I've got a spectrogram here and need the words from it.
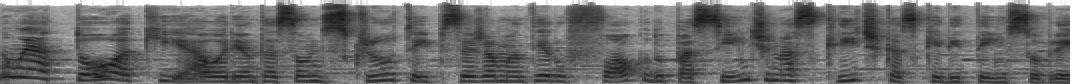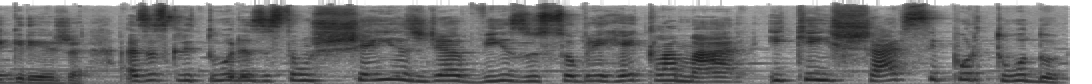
Não é à toa que a orientação de Screwtape seja manter o foco do paciente nas críticas que ele tem sobre a igreja. As escrituras estão cheias de avisos sobre reclamar e queixar-se por tudo.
